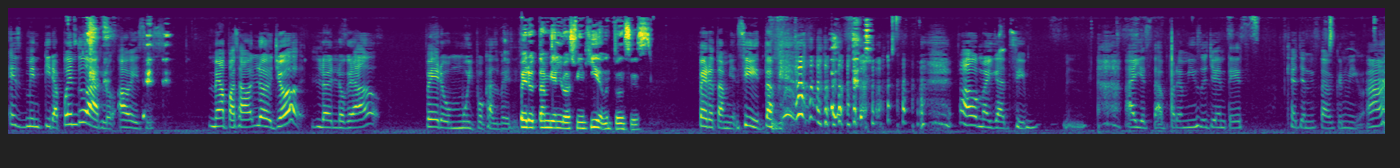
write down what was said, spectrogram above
Es mentira, pueden dudarlo a veces. Me ha pasado, lo, yo lo he logrado, pero muy pocas veces. Pero también lo has fingido, entonces. Pero también, sí, también. oh my god, sí. Ahí está, para mis oyentes que hayan estado conmigo. Ah.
